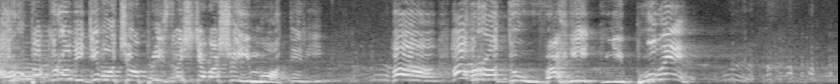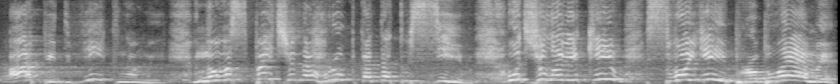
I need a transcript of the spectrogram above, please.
А група крові дівочого прізвища вашої матері? А, а в роду вагітні були? А під вікнами новоспечена групка татусів. У чоловіків свої проблеми.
